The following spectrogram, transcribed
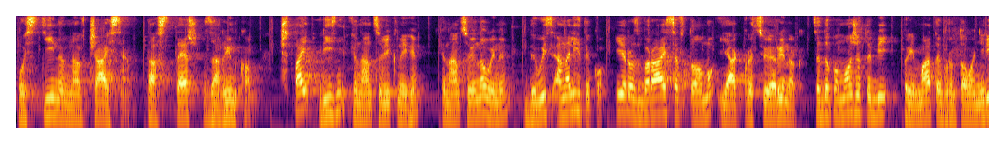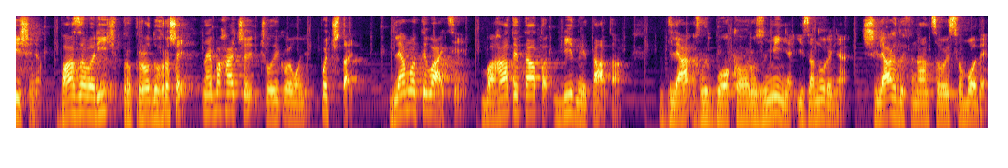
Постійно навчайся та стеж за ринком. Читай різні фінансові книги, фінансові новини, дивись аналітику і розбирайся в тому, як працює ринок. Це допоможе тобі приймати обґрунтовані рішення. Базова річ про природу грошей. Найбагатший чоловік в Вавилоні. Почитай. Для мотивації багатий тато, бідний тато. Для глибокого розуміння і занурення шлях до фінансової свободи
